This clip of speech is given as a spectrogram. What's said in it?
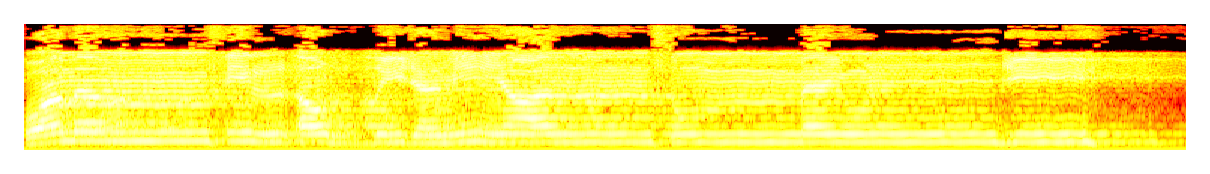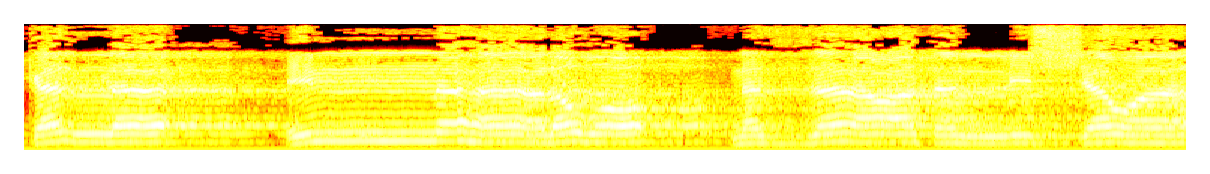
ومن في الأرض جميعا ثم ينجيه كلا إنها لظى نزاعة للشوى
